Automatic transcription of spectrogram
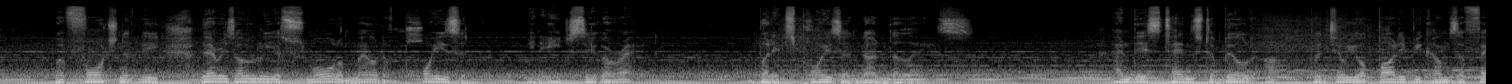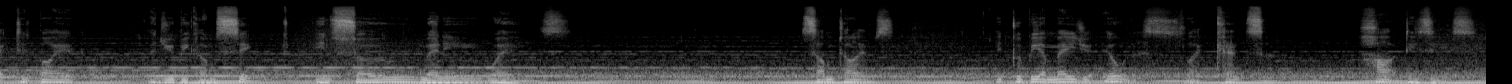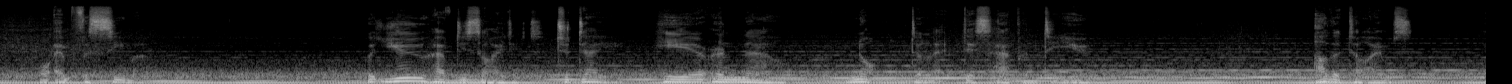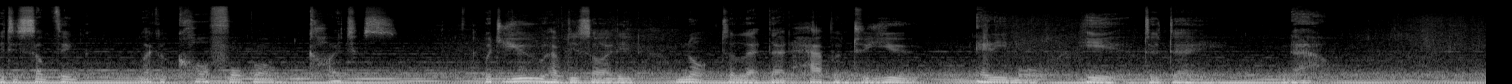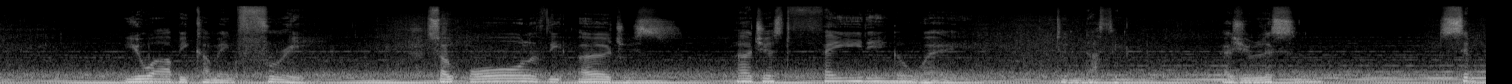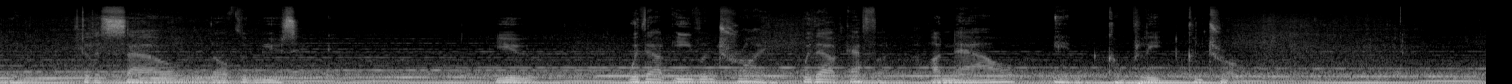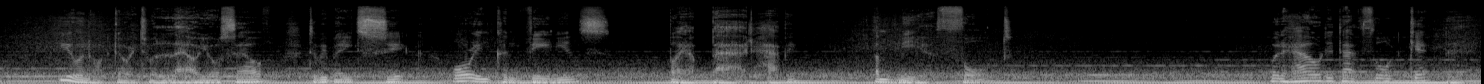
But fortunately, there is only a small amount of poison in each cigarette. But it's poison nonetheless. And this tends to build up until your body becomes affected by it and you become sick in so many ways. Sometimes it could be a major illness like cancer, heart disease, or emphysema. But you have decided today, here and now, not to let this happen to you. Other times, it is something like a cough or bronchitis. But you have decided not to let that happen to you anymore here today, now. You are becoming free. So all of the urges are just fading away to nothing as you listen simply to the sound of the music. You, without even trying, without effort, are now in complete control. You are not going to allow yourself to be made sick or inconvenienced by a bad habit, a mere thought. But how did that thought get there?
